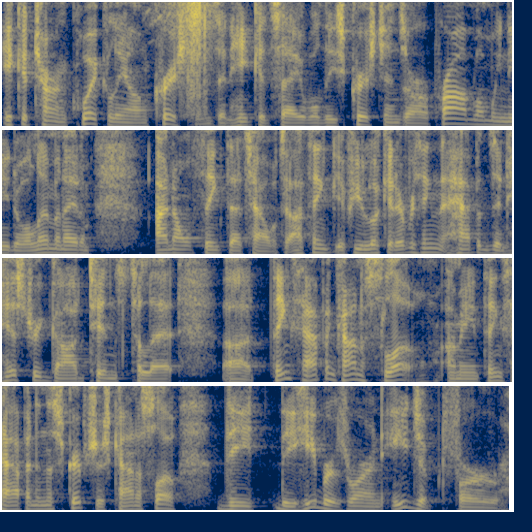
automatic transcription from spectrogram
it could turn quickly on Christians. And he could say, well, these Christians are a problem. We need to eliminate them. I don't think that's how it's. I think if you look at everything that happens in history, God tends to let uh, things happen kind of slow. I mean, things happen in the scriptures kind of slow. The the Hebrews were in Egypt for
